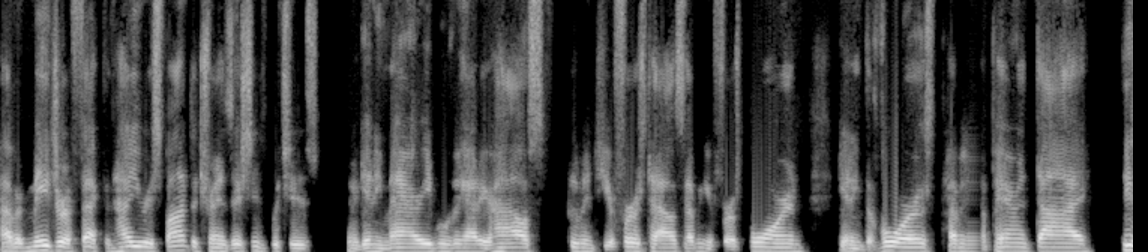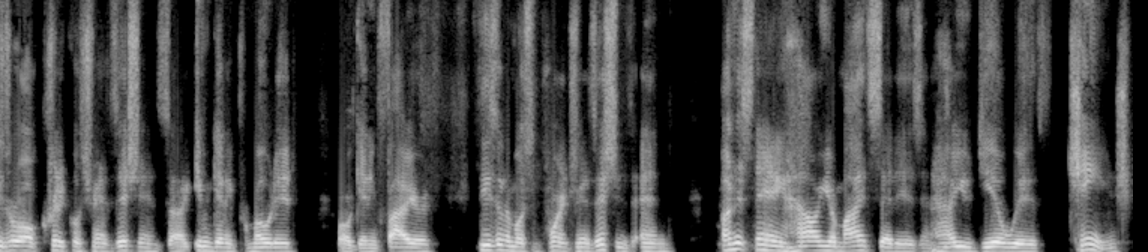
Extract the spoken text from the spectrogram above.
have a major effect on how you respond to transitions, which is you know, getting married, moving out of your house, moving to your first house, having your firstborn, getting divorced, having a parent die. These are all critical transitions, uh, even getting promoted or getting fired. These are the most important transitions. And understanding how your mindset is and how you deal with change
